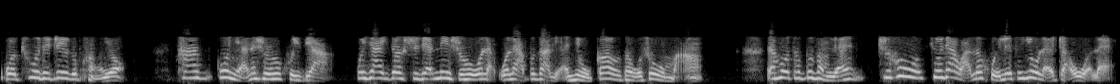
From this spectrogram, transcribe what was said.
我处的这个朋友，他过年的时候回家，回家一段时间，那时候我俩我俩不咋联系，我告诉他我说我忙，然后他不怎么联，之后休假完了回来，他又来找我来，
